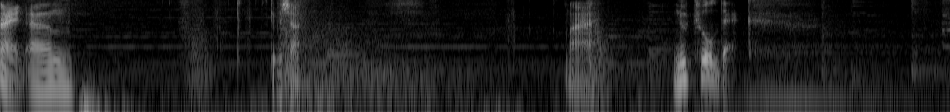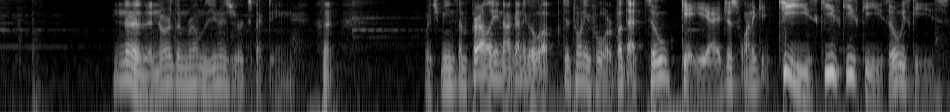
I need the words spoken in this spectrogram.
Alright, um... Let's give it a shot. My neutral deck. None of the Northern Realms units you're expecting. Which means I'm probably not going to go up to 24, but that's okay. I just want to get keys. Keys, keys, keys. Always keys.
